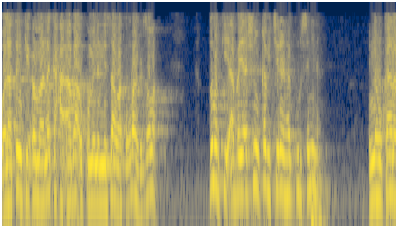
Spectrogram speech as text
Walaa tankixuu maa nakaxa aabaa'ukum min annisa waa ka qur'aanka yidhi sooma dumarkii aabbayaashiin qabi jireen ha guursanina innahu kaana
